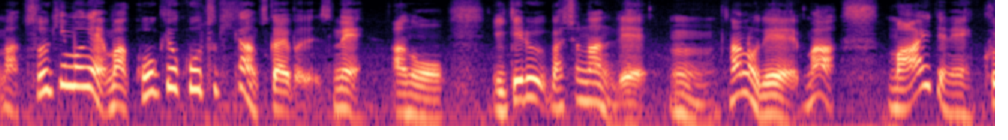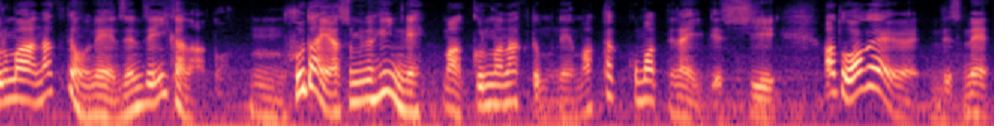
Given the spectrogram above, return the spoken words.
まあ通勤もね、まあ公共交通機関使えばですね、あの、行ける場所なんで、うん。なので、まあ、まああえてね、車なくてもね、全然いいかなと。うん。普段休みの日にね、まあ車なくてもね、全く困ってないですし、あと我が家ですね、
